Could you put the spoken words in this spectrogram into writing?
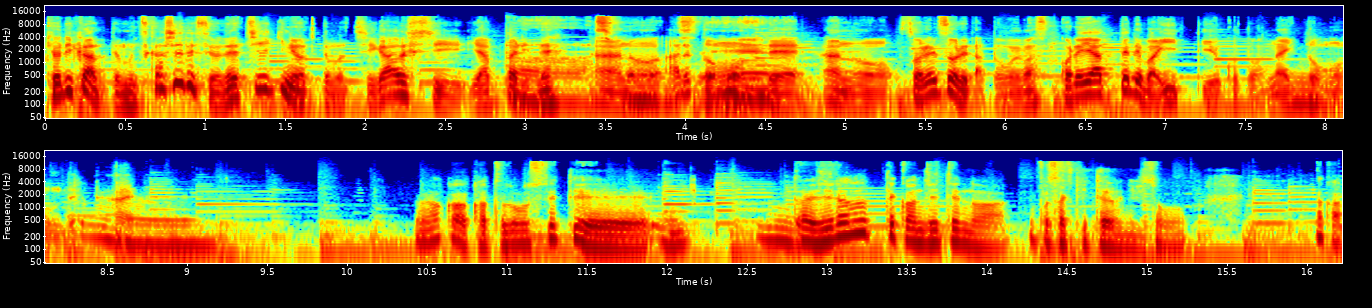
距離感って難しいですよね。地域によっても違うし、やっぱりね、あのあると思うんであの、それぞれだと思います。これやってればいいっていうことはないと思うんで、はい。うんなんか活動しててうん大事だなって感じてるのは、やっぱさっき言ったように、そのなんか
